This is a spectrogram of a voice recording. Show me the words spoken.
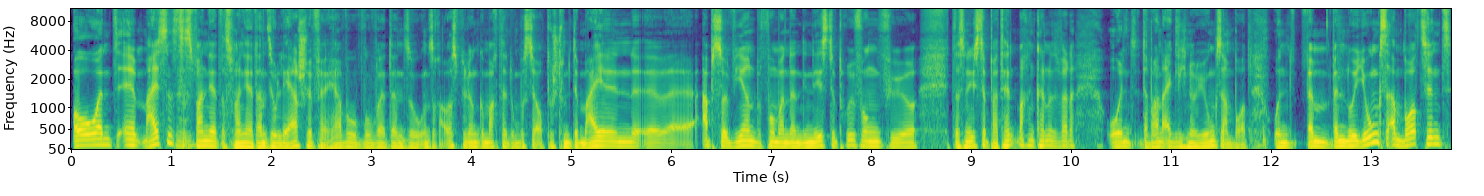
Und äh, meistens, das waren ja, das waren ja dann so Lehrschiffe, ja, wo, wo wir dann so unsere Ausbildung gemacht haben. Du musst ja auch bestimmte Meilen äh, absolvieren, bevor man dann die nächste Prüfung für das nächste Patent machen kann und so weiter. Und da waren eigentlich nur Jungs an Bord. Und wenn, wenn nur Jungs an Bord sind,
